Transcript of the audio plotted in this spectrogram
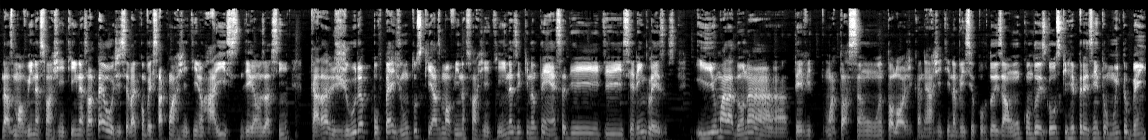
das Malvinas são argentinas. Até hoje, você vai conversar com um argentino raiz, digamos assim, cara jura por pé juntos que as Malvinas são argentinas e que não tem essa de, de serem inglesas. E o Maradona teve uma atuação antológica, né? A Argentina venceu por 2 a 1 com dois gols que representam muito bem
